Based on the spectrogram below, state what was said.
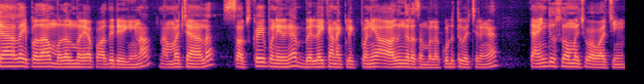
சேனலை இப்போ தான் முதல் முறையாக பார்த்துட்டு இருக்கீங்கன்னா நம்ம சேனலை சப்ஸ்கிரைப் பண்ணிடுங்க பெல்லைக்கானை கிளிக் பண்ணி ஆளுங்கிற சம்பளை கொடுத்து வச்சுருங்க. தேங்க்யூ ஸோ மச் ஃபார் வாட்சிங்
